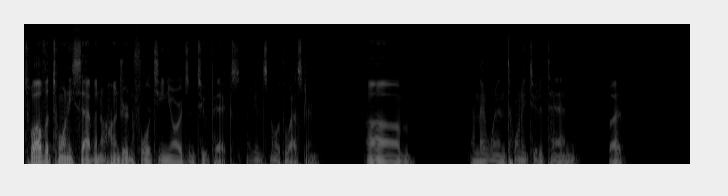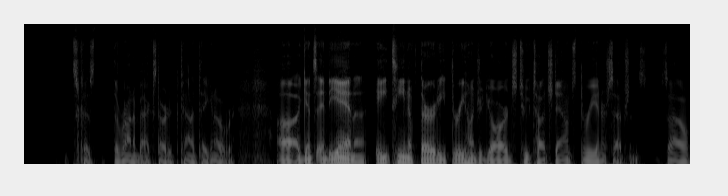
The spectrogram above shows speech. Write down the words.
twelve of twenty-seven, 114 yards and two picks against Northwestern. Um, and they win twenty-two to ten, but it's because the running back started kind of taking over. Uh, against Indiana, 18 of 30, 300 yards, two touchdowns, three interceptions. So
